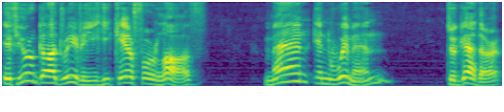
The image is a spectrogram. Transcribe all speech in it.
If your God really, he care for love, man and women together,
